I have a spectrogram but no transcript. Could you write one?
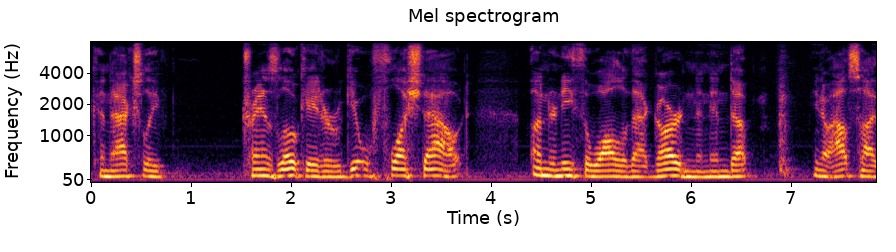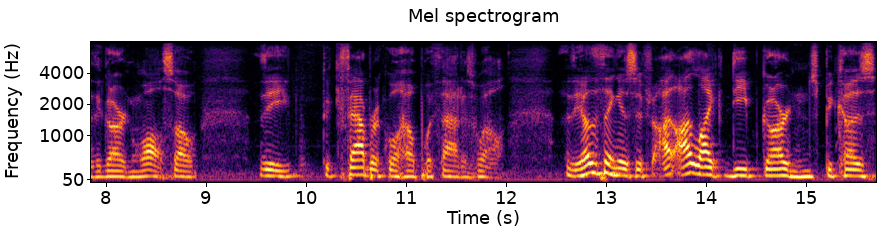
can actually translocate or get flushed out underneath the wall of that garden and end up, you know, outside the garden wall. So the the fabric will help with that as well. The other thing is if I, I like deep gardens because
